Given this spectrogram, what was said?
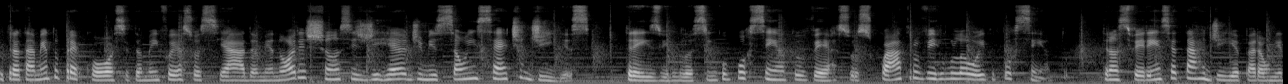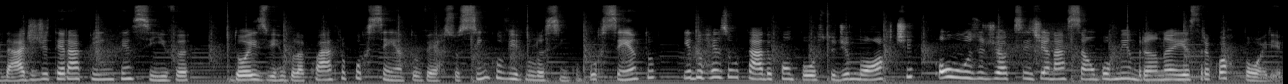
O tratamento precoce também foi associado a menores chances de readmissão em 7 dias, 3,5% versus 4,8%. Transferência tardia para a unidade de terapia intensiva, 2,4% versus 5,5%, e do resultado composto de morte ou uso de oxigenação por membrana extracorpórea,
